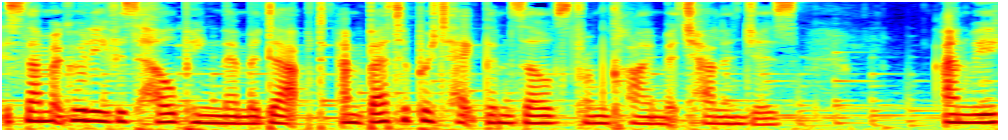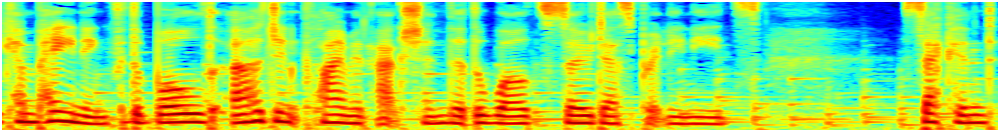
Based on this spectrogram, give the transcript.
Islamic Relief is helping them adapt and better protect themselves from climate challenges. And we are campaigning for the bold, urgent climate action that the world so desperately needs. Second,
